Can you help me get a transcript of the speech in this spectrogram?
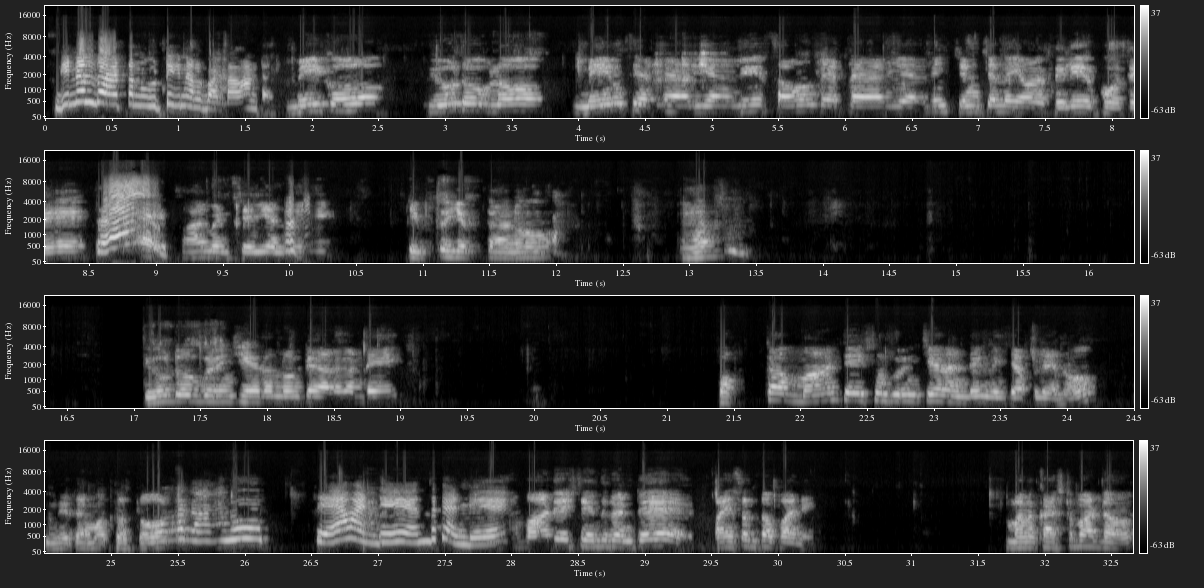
గిన్నెలు దాటుకుని ఉట్టికి నిలబడ్డావు అంటారు. మీకు యూట్యూబ్లో నేమ్స్ ఎట్లా యాడ్ చేయాలి సౌండ్ ఎట్లా యాడ్ చేయాలి చిన్న చిన్న ఏమైనా తెలియకపోతే! కామెంట్ చెయ్యండి. టిప్స్ చెప్తాను? యూట్యూబ్ గురించి ఏదన్నా ఉంటే అడగండి. ఒక్క మాంటేషన్ గురించేనండి నేను చెప్పలేను. మిగతా మొత్తం టోటల్ ఏమండి? ఎందుకండి? మాంటేషన్ ఎందుకంటే పైసలతో పని. మనం కష్టపడ్డాం.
